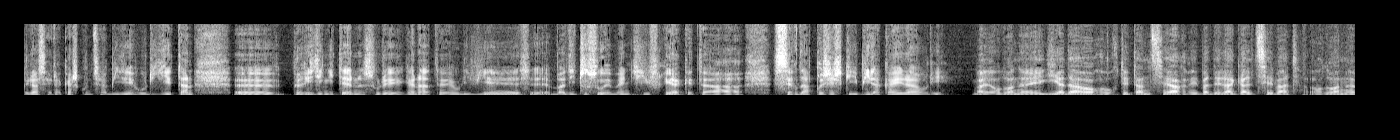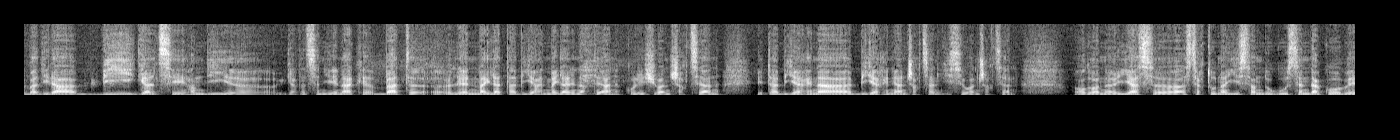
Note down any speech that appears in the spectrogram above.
beraz, erakaskuntza bide hurietan. Eh, berri diniten zure ganat, eh, Olivier, badituzu hemen txifreak, eta zer da prezeski bilakaera hori? Bai, orduan eh, egia da hor urtetan zehar be badela galtze bat, orduan eh, badira bi galtze handi uh, gertatzen direnak, bat uh, lehen maila eta bigarren mailaren artean, kolegioan sartzean, eta bigarrena bigarrenean sartzean, liseoan sartzean. Orduan, iaz, aztertu nahi izan dugu zendako be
